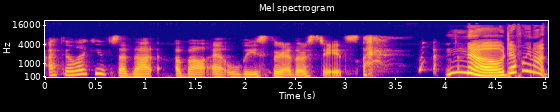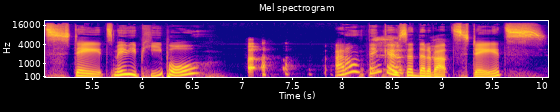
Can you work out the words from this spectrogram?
I feel like you've said that about at least three other states. No, definitely not states. Maybe people. I don't think I've said that about states.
